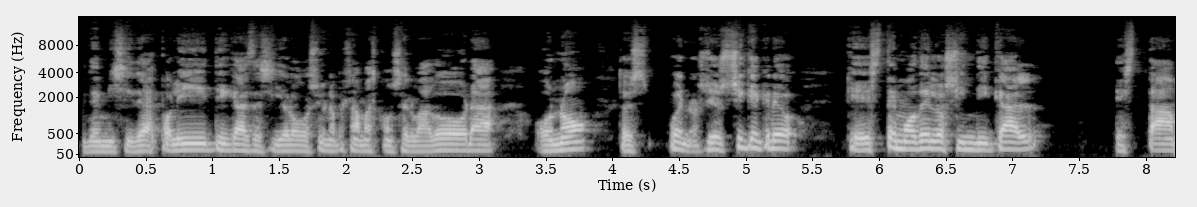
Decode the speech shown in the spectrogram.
de mis ideas políticas, de si yo luego soy una persona más conservadora o no. Entonces, bueno, yo sí que creo que este modelo sindical está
